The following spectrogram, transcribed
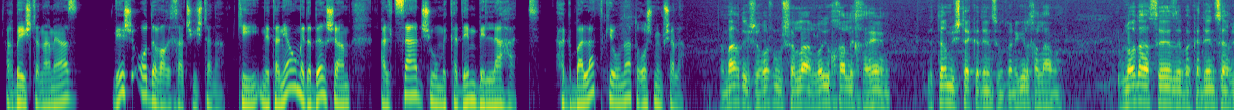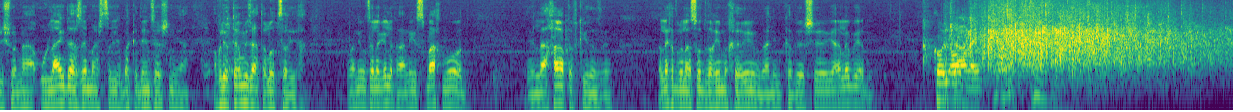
הרבה השתנה מאז, ויש עוד דבר אחד שהשתנה, כי נתניהו מדבר שם על צעד שהוא מקדם בלהט, הגבלת כהונת ראש ממשלה. אמרתי שראש ממשלה לא יוכל לכהן יותר משתי קדנציות, ואני אגיד לך למה. אם לא תעשה את זה בקדנציה הראשונה, אולי תעשה מה שצריך בקדנציה השנייה, אבל יותר מזה אתה לא צריך. ואני רוצה להגיד לך, אני אשמח מאוד, אה, לאחר התפקיד הזה, ללכת ולעשות דברים אחרים, ואני מקווה שיעלה בידי. כל עוד.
